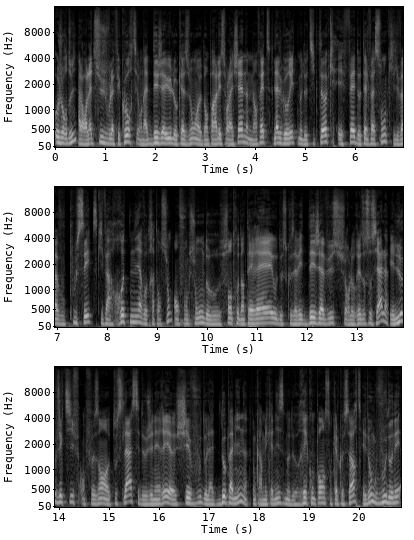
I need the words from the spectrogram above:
aujourd'hui. Alors là-dessus, je vous la fais courte et on a déjà eu l'occasion d'en parler sur la chaîne, mais en fait, l'algorithme de TikTok est fait de telle façon qu'il va vous pousser ce qui va retenir votre attention en fonction de vos centres d'intérêt ou de ce que vous avez déjà vu sur le réseau social. Et l'objectif en faisant tout cela, c'est de générer euh, chez vous de la dopamine, donc un mécanisme de récompense en quelque sorte, et donc vous donner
